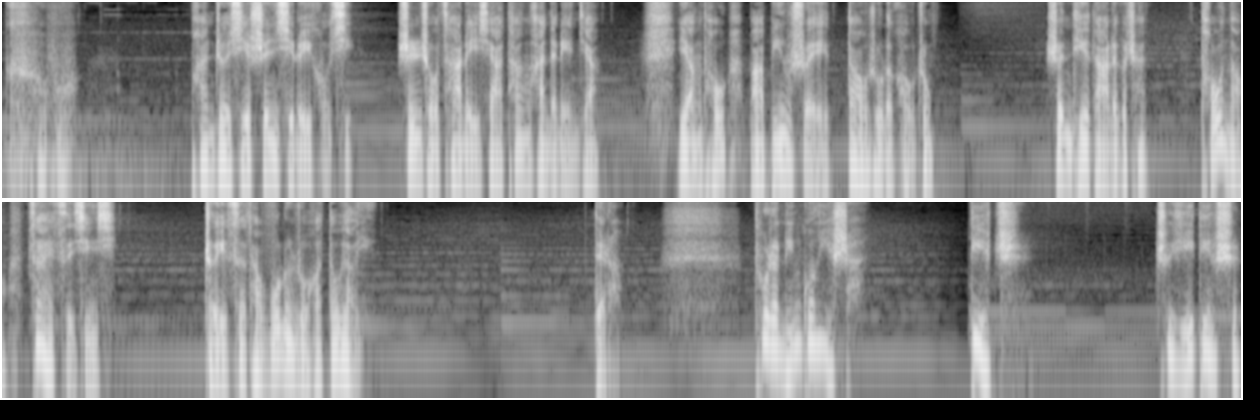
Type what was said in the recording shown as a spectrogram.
可恶！潘哲熙深吸了一口气，伸手擦了一下淌汗的脸颊，仰头把冰水倒入了口中，身体打了个颤，头脑再次清晰。这一次，他无论如何都要赢。对了，突然灵光一闪，地址，这一定是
